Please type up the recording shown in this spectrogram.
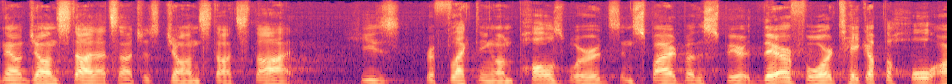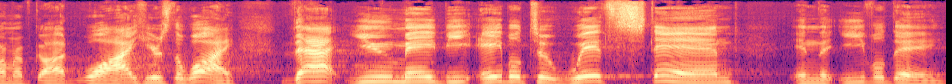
Now, John Stott, that's not just John Stott's thought. He's reflecting on Paul's words, inspired by the Spirit. Therefore, take up the whole armor of God. Why? Here's the why. That you may be able to withstand in the evil day.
